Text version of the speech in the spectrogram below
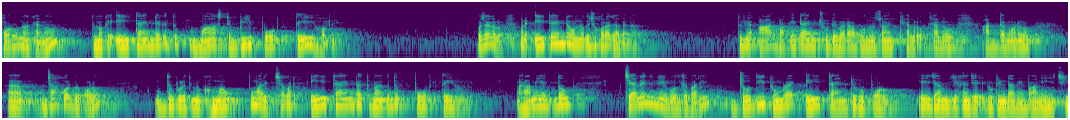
করো না কেন, তোমাকে এই টাইমটা কিন্তু মাস্ট বি পড়তেই হবে। বোঝা গেল? মানে এই টাইমটা অন্য কিছু করা যাবে না। তুমি আর বাকি টাইম ছুটে বেড়াও, বন্ধুদের সঙ্গে খেলো খেলো, আড্ডা মারো যা করবে করো। দুপুরে তুমি ঘুমাও, তোমার ইচ্ছা বাট এই টাইমটা তোমাকে কিন্তু পড়তেই হবে। আর আমি একদম চ্যালেঞ্জ নিয়ে বলতে পারি, যদি তোমরা এই টাইমটুকু পড়ো, এই যে আমি যেখানে যে রুটিনটা আমি বানিয়েছি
